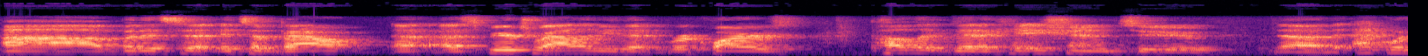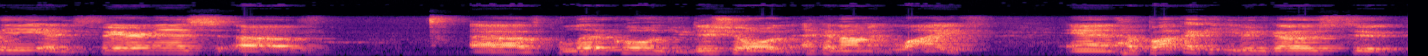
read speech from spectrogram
Uh, but it's a, it's about a, a, spirituality that requires public dedication to the, the equity and fairness of, of political and judicial and economic life. And Habakkuk even goes to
